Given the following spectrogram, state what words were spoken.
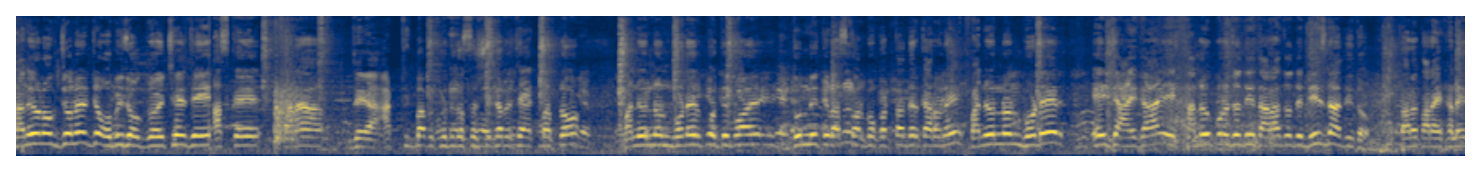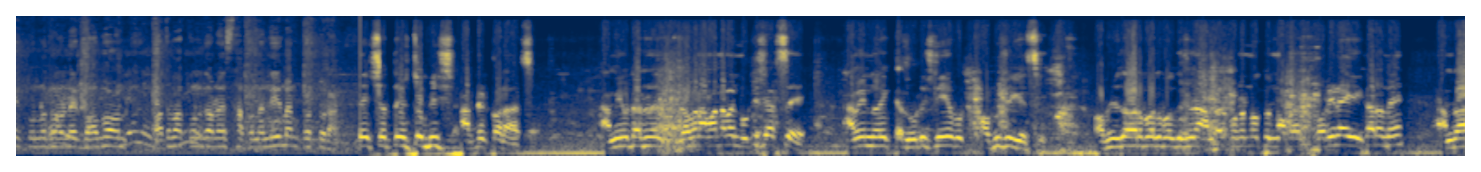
স্থানীয় লোকজনের যে অভিযোগ রয়েছে যে আজকে তারা যে আর্থিকভাবে ক্ষতিগ্রস্ত শিকার হয়েছে একমাত্র পানি উন্নয়ন বোর্ডের কতিপয় দুর্নীতিবাজ কর্মকর্তাদের কারণে। পানি উন্নয়ন বোর্ডের এই জায়গায়, এই খালের উপরে যদি তারা যদি লিজ না দিত, তাহলে তারা এখানে কোনো ধরনের ভবন অথবা কোনো ধরনের স্থাপনা নির্মাণ করতো না। তেইশ তেইশ চব্বিশ আপডেট করা আছে। আমি ওটা যখন আমার নামে নোটিশ আসছে, আমি নোটিশ নিয়ে অফিসে গেছি। অফিসে যাওয়ার পর বলতেছে আমরা কোনো নতুন নবায়ন করি নাই, এই কারণে আমরা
